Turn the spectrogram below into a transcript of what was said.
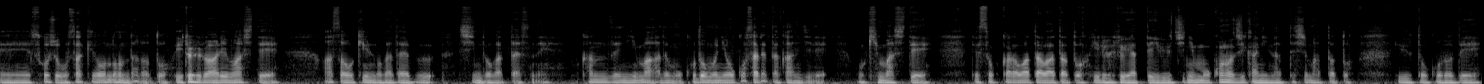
えー少しお酒を飲んだのといろいろありまして朝起きるのがだいぶしんどかったですね。完全にまあでも子供に起こされた感じで起きましてでそこからわたわたといろいろやっているうちにもうこの時間になってしまったというところで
